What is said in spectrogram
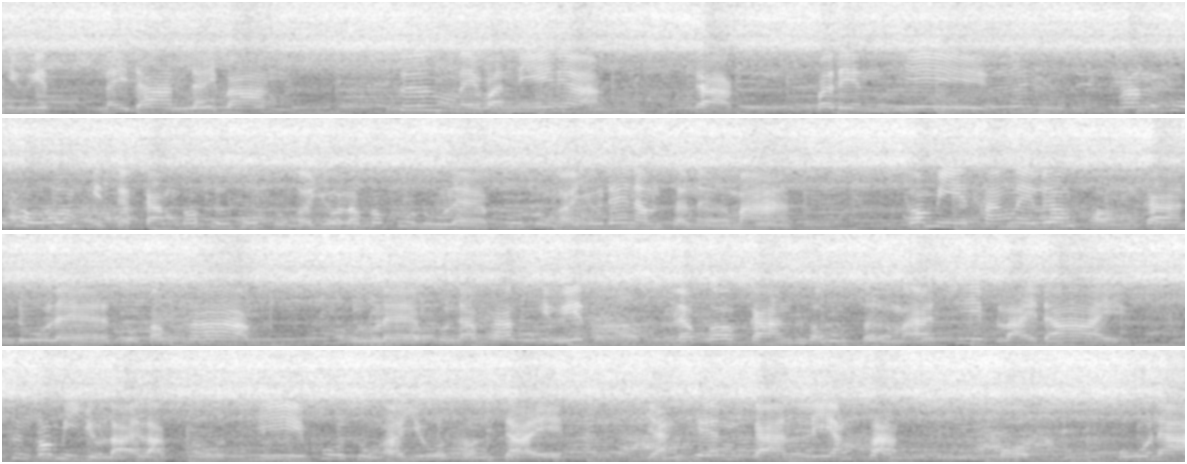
ชีวิตในด้านใดบ้าง ซึ่งในวันนี้เนี่ยจากประเด็นที่ท่านผู้เข้าร่วมกิจกรรมก็คือผู้สูงอายุ แล้วก็ผู้ดูแลผู้สูงอายุได้นำเสนอมา ก็มีทั้งในเรื่องของการดูแลสุขภาพ ดูแลคุณภาพชีวิต แล้วก็การส่งเสริมอาชีพรายได้ ซึ่งก็มีอยู่หลายหลักสูตรที่ผู้สูงอายุสนใจ อย่างเช่น การเลี้ยงสัตว์กบปูนา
